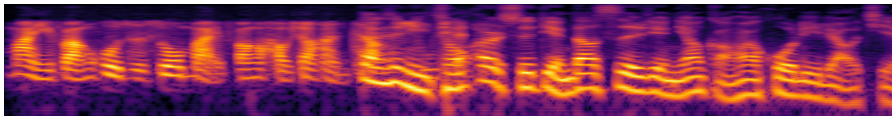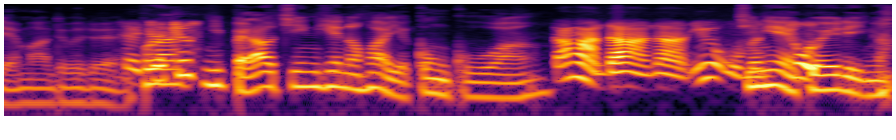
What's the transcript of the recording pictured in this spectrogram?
卖方，或者说买方好像很，但是你从二十点到四十点你要赶快获利了结嘛，对不对？对，不然就你摆到今天的话也共估啊，当然当然当然，因为我们今天也归零啊，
